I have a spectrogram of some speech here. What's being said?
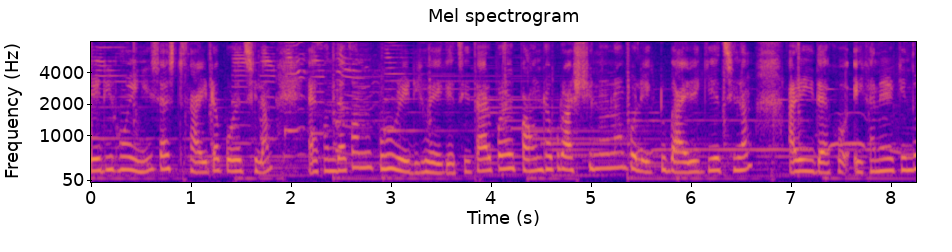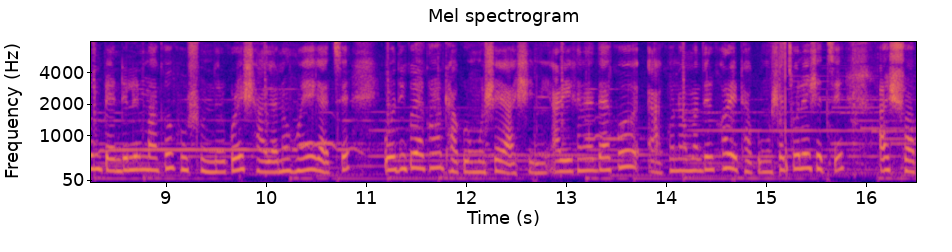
রেডি হইনি জাস্ট শাড়িটা পরেছিলাম। এখন দেখো আমি পুরো রেডি হয়ে গেছি। তারপরে পাউন ঠাকুর আসছিল না বলে একটু বাইরে গিয়েছিলাম। আর এই দেখো, এখানে কিন্তু প্যান্ডেলের মাকেও খুব সুন্দর করে সাজানো হয়ে গেছে। ওদিকেও এখনও ঠাকুরমশাই আসেনি। আর এখানে দেখো, এখন আমাদের ঘরে ঠাকুরমশাই চলে এসেছে। আর সব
